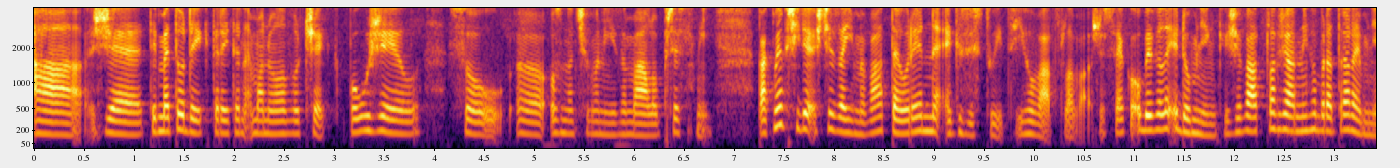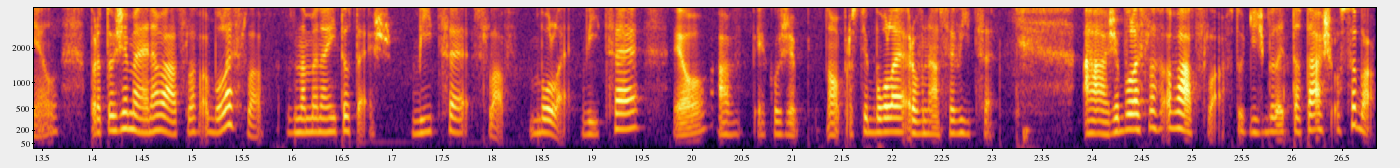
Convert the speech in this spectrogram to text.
a že ty metody, které ten Emanuel Vlček použil, jsou uh, označovaný za málo přesný. Pak mi přijde ještě zajímavá teorie neexistujícího Václava, že se jako objevily i domněnky, že Václav žádného bratra neměl, protože jména Václav a Boleslav znamenají to tež. Více slav. Bole více, jo, a jakože, no prostě bole rovná se více. A že Boleslav a Václav totiž byly tatáž osoba.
